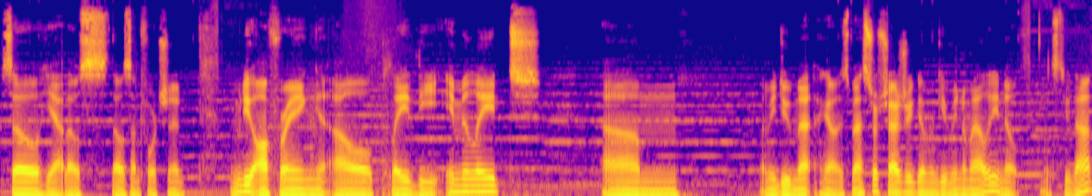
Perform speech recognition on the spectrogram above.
So, yeah, that was that was unfortunate. Let me do Offering. I'll play the Immolate. Um, let me do... Ma hang on, is Master of Strategy going to give me normality? No. Let's do that.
